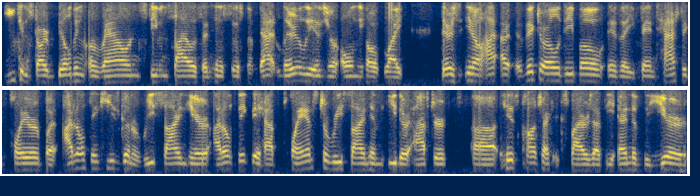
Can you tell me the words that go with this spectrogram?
you can start building around Stephen Silas and his system. That literally is your only hope. Like, there's, you know, I, I, Victor Oladipo is a fantastic player, but I don't think he's going to re-sign here. I don't think they have plans to re-sign him either after uh, his contract expires at the end of the year.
